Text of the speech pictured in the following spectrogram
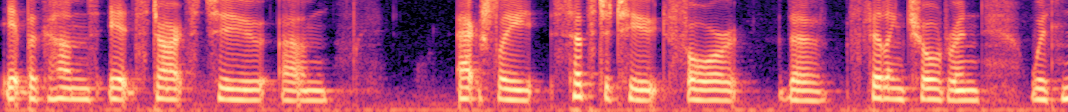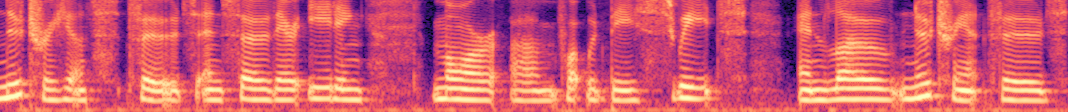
it becomes it starts to um, actually substitute for the filling children with nutritious foods, and so they're eating more um, what would be sweets and low nutrient foods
